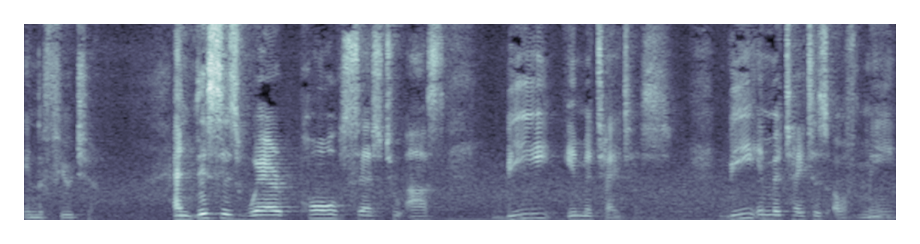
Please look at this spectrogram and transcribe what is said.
in the future. And this is where Paul says to us be imitators. Be imitators of me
